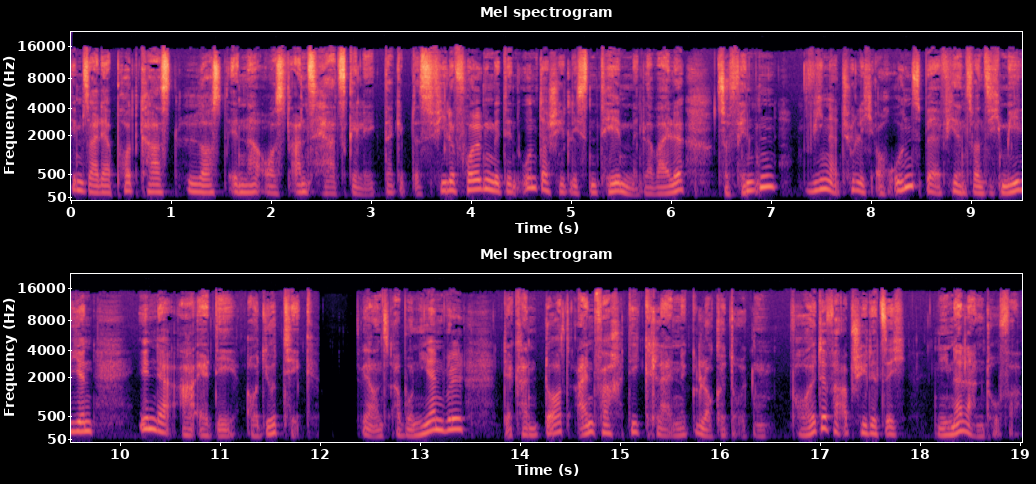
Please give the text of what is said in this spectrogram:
dem sei der Podcast Lost in Nahost ans Herz gelegt. Da gibt es viele Folgen mit den unterschiedlichsten Themen mittlerweile zu finden, wie natürlich auch uns bei 24 Medien in der ARD Audiothek. Wer uns abonnieren will, der kann dort einfach die kleine Glocke drücken. Für heute verabschiedet sich Nina Landhofer.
